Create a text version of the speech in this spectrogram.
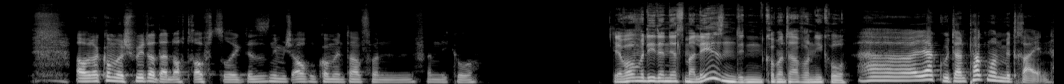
Aber da kommen wir später dann noch drauf zurück. Das ist nämlich auch ein Kommentar von, von Nico. Ja, wollen wir die denn jetzt mal lesen, den Kommentar von Nico? Äh, ja gut, dann packen wir ihn mit rein.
